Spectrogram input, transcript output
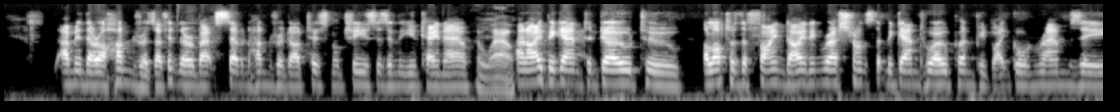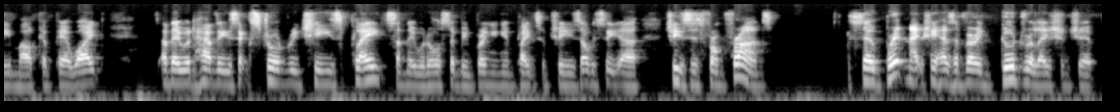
I mean, there are hundreds. I think there are about 700 artisanal cheeses in the UK now. Oh, wow. And I began to go to a lot of the fine dining restaurants that began to open, people like Gordon Ramsay, Marco Pierre White. And they would have these extraordinary cheese plates, and they would also be bringing in plates of cheese, obviously, uh, cheeses from France. So Britain actually has a very good relationship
